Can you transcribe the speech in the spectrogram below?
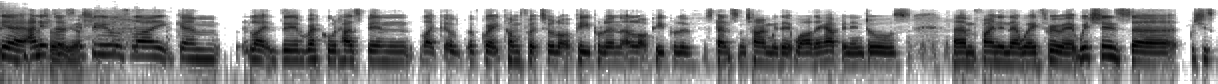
yeah and it Sorry, does yes. it feels like um like the record has been like of, of great comfort to a lot of people and a lot of people have spent some time with it while they have been indoors um finding their way through it which is uh which is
